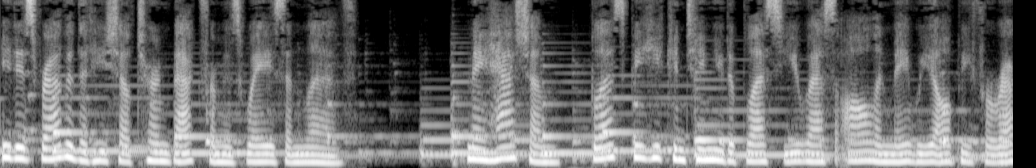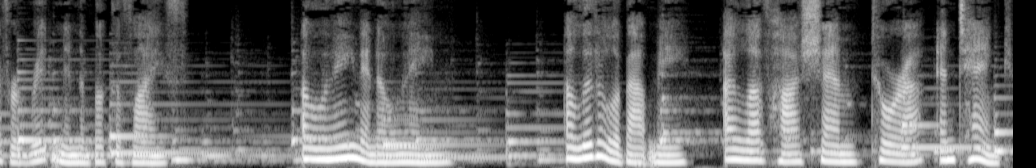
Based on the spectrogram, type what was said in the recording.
It is rather that he shall turn back from his ways and live. May Hashem, blessed be He, continue to bless you us all, and may we all be forever written in the book of life. Amen and Amen. A little about me I love Hashem, Torah, and Tanakh.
